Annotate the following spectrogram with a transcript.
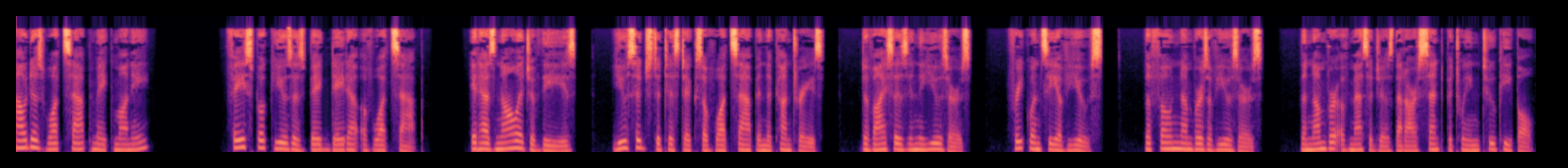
How does WhatsApp make money? Facebook uses big data of WhatsApp. It has knowledge of these usage statistics of WhatsApp in the countries, devices in the users, frequency of use, the phone numbers of users, the number of messages that are sent between two people.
